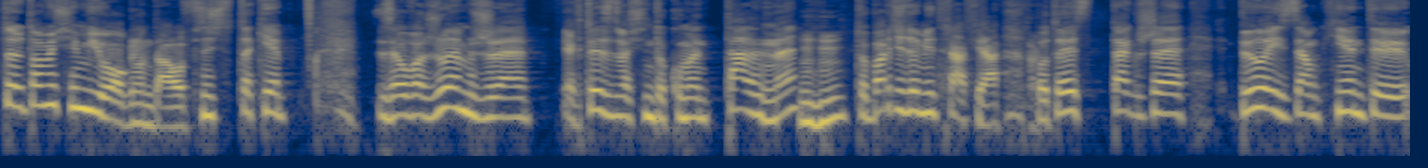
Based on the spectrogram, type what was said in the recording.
to, to mi się miło oglądało. W sensie to takie, zauważyłem, że jak to jest właśnie dokumentalne, to bardziej do mnie trafia, bo to jest tak, że byłeś zamknięty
